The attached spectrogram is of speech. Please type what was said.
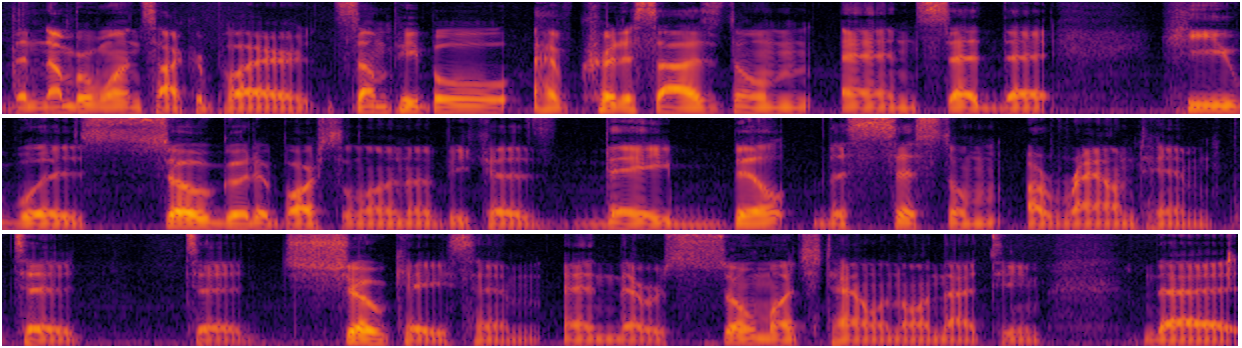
the number one soccer player. Some people have criticized him and said that he was so good at Barcelona because they built the system around him to to showcase him. And there was so much talent on that team that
